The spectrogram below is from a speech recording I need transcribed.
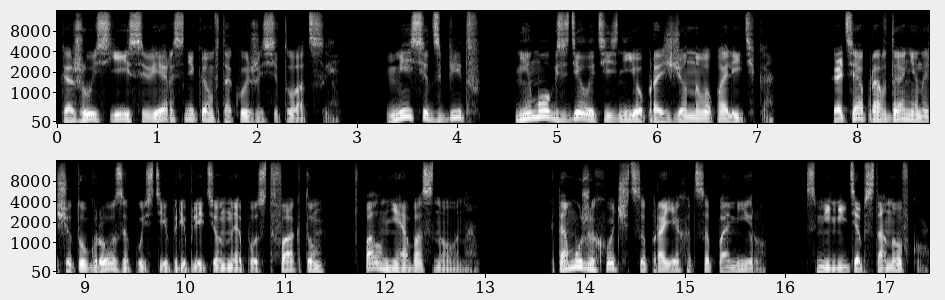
кажусь ей сверстником в такой же ситуации. Месяц битв не мог сделать из нее прожженного политика. Хотя оправдание насчет угрозы, пусть и приплетенное постфактум, вполне обосновано. К тому же хочется проехаться по миру, сменить обстановку.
